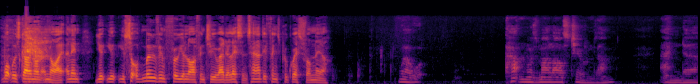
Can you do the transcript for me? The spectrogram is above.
what was going on at night and then you, you, you're sort of moving through your life into your adolescence. How did things progress from there? Well, Hutton was my last children's home, and uh,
